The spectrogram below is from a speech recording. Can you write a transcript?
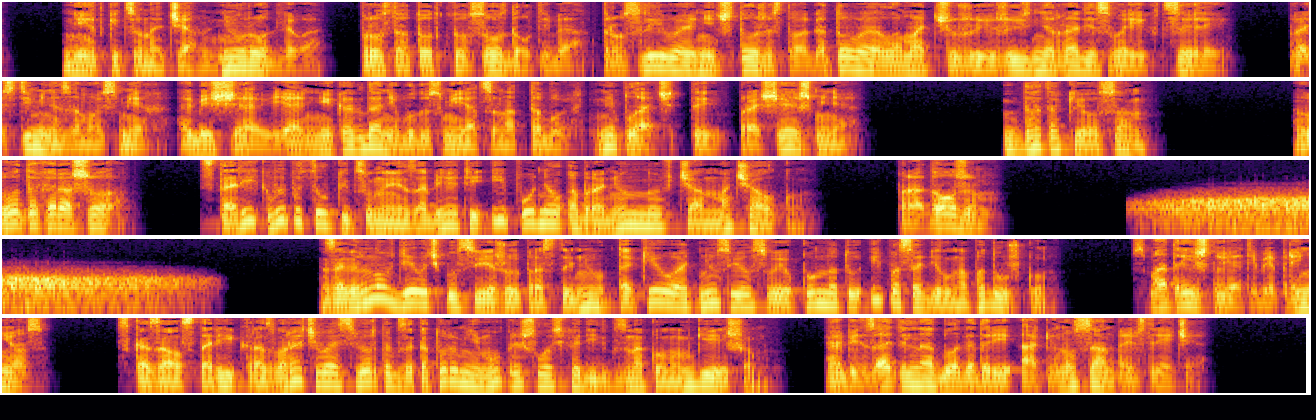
«Нет, Кицуне-чан, не уродливо. Просто тот, кто создал тебя, трусливое ничтожество, готовое ломать чужие жизни ради своих целей. Прости меня за мой смех. Обещаю, я никогда не буду смеяться над тобой. Не плачь, ты прощаешь меня?» «Да, Такео-сан». «Вот и хорошо. Старик выпустил кицуне из объятий и поднял оброненную в чан мочалку. «Продолжим?» Завернув девочку в свежую простыню, Такео отнес ее в свою комнату и посадил на подушку. «Смотри, что я тебе принес», — сказал старик, разворачивая сверток, за которым ему пришлось ходить к знакомым гейшам. «Обязательно отблагодари Акину-сан при встрече».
